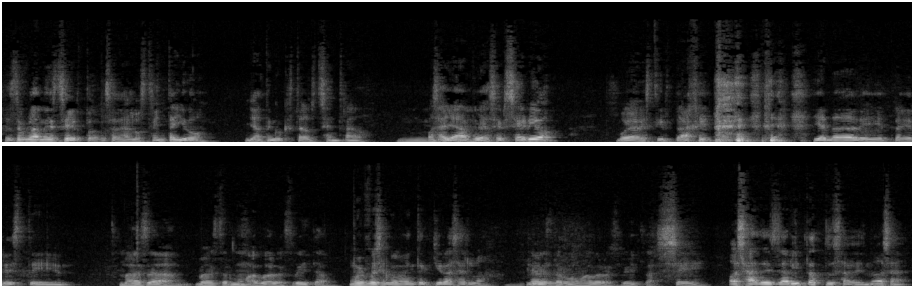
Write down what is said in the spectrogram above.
este plan es cierto, o sea, a los 30 yo ya tengo que estar centrado. O sea, ya voy a ser serio, voy a vestir traje, ya nada de traer este... ¿Vas a, vas a estar mamado a los 30. Muy posiblemente quiero hacerlo. ¿Quieres estar mamado a los 30? Sí. O sea, desde ahorita tú sabes, ¿no? O sea,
